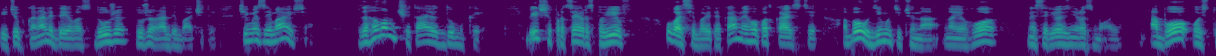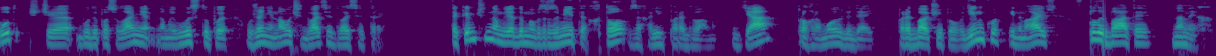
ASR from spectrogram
youtube каналі, де я вас дуже дуже радий бачити. Чим я займаюся? Загалом читаю думки. Більше про це я розповів у Васі Байтака на його подкасті, або у Діму Тютюна на його несерйозній розмові. Або ось тут ще буде посилання на мої виступи у Жені Научі 2023. Таким чином, я думаю, ви зрозумієте, хто взагалі перед вами. Я програмую людей, передбачую поведінку і намагаюсь впливати на них.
